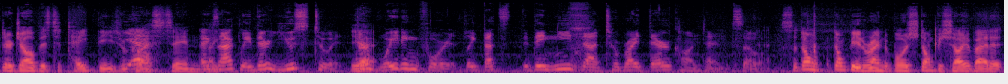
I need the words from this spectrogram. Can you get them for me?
their job is to take these Yeah, requests in. like- exactly, they're used to it. Yeah. They're waiting for it. Like that's they need that to write their content. So So don't don't beat around the bush. Don't be shy about it.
